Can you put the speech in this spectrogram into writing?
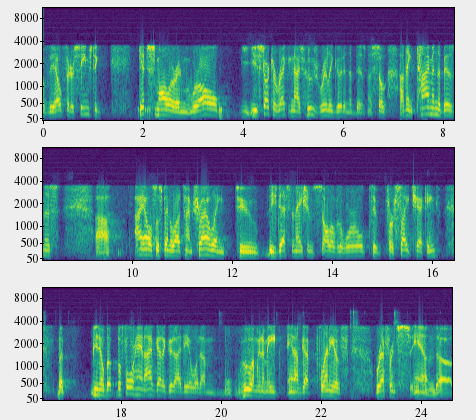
of the outfitter seems to get smaller, and we're all you start to recognize who's really good in the business. So I think time in the business. Uh, I also spend a lot of time traveling to these destinations all over the world to for site checking, but you know, but beforehand, I've got a good idea what I'm, who I'm going to meet, and I've got plenty of reference and uh,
